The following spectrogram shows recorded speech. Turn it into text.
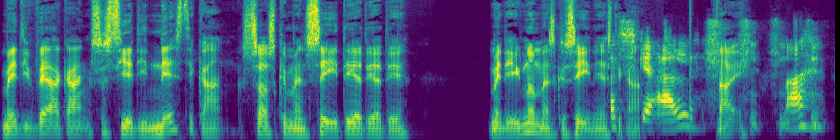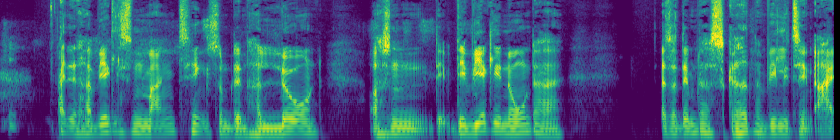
med de hver gang, så siger de næste gang, så skal man se det og det og det. Men det er ikke noget, man skal se næste Og det gang. skal aldrig. Nej. Nej. Ej, den har virkelig sådan mange ting, som den har lånt, og sådan, det, det er virkelig nogen, der... Altså dem, der har skrevet den, har virkelig tænkt, nej,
